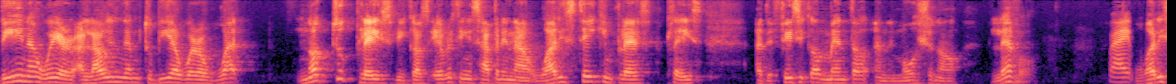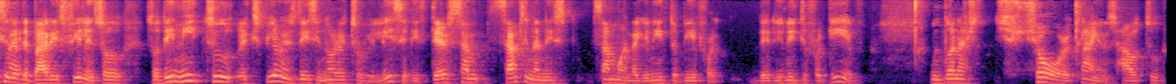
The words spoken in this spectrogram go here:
being aware, allowing them to be aware of what not took place because everything is happening now, what is taking place, place at the physical, mental, and emotional level? Right what is it right. that the body is feeling? So so they need to experience this in order to release it. If there's some something that needs someone that you need to be for that you need to forgive we're going to show our clients how to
